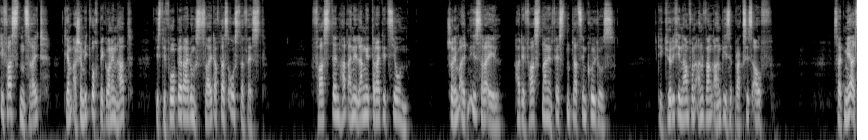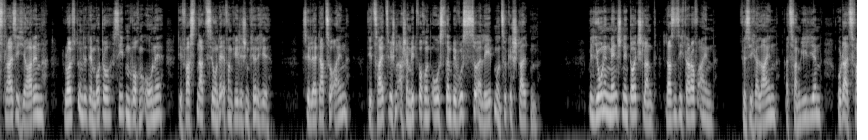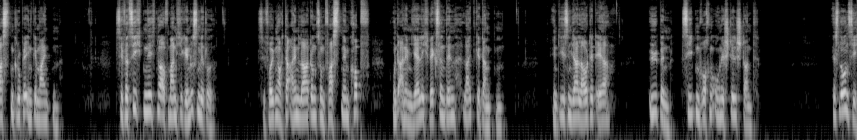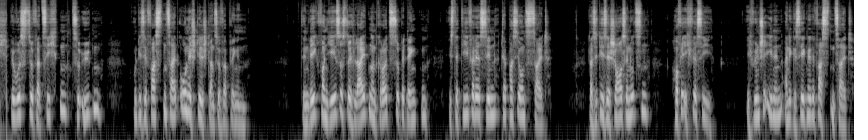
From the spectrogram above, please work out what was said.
Die Fastenzeit, die am Aschermittwoch begonnen hat, ist die Vorbereitungszeit auf das Osterfest. Fasten hat eine lange Tradition. Schon im alten Israel hatte Fasten einen festen Platz im Kultus. Die Kirche nahm von Anfang an diese Praxis auf. Seit mehr als 30 Jahren läuft unter dem Motto Sieben Wochen ohne die Fastenaktion der evangelischen Kirche. Sie lädt dazu ein, die Zeit zwischen Aschermittwoch und Ostern bewusst zu erleben und zu gestalten. Millionen Menschen in Deutschland lassen sich darauf ein, für sich allein, als Familien oder als Fastengruppe in Gemeinden. Sie verzichten nicht nur auf manche Genussmittel, sie folgen auch der Einladung zum Fasten im Kopf und einem jährlich wechselnden Leitgedanken. In diesem Jahr lautet er Üben, sieben Wochen ohne Stillstand. Es lohnt sich, bewusst zu verzichten, zu üben und diese Fastenzeit ohne Stillstand zu verbringen. Den Weg von Jesus durch Leiden und Kreuz zu bedenken, ist der tiefere Sinn der Passionszeit. Dass Sie diese Chance nutzen, hoffe ich für Sie. Ich wünsche Ihnen eine gesegnete Fastenzeit.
